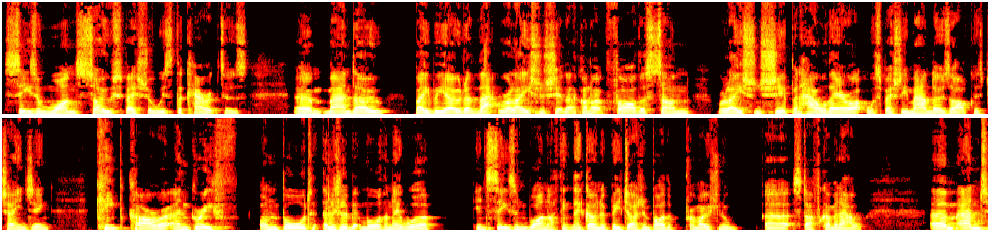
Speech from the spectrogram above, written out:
season one so special is the characters. Um, Mando, Baby Yoda, that relationship, that kind of like father son relationship, and how their arc, especially Mando's arc, is changing. Keep Cara and Greef on board a little bit more than they were in season one. I think they're going to be judging by the promotional uh, stuff coming out. Um, and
